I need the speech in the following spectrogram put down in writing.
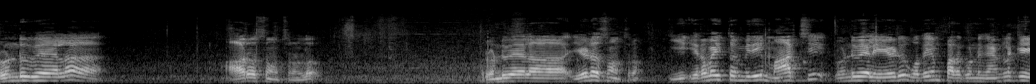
రెండు వేల ఆరో సంవత్సరంలో రెండు వేల ఏడో సంవత్సరం. ఈ ఇరవై తొమ్మిది మార్చి రెండు వేల ఏడు ఉదయం పదకొండు గంటలకి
